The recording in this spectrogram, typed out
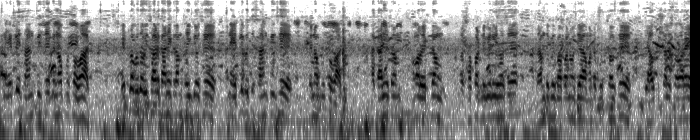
અને એટલી શાંતિ છે કે ન પૂછો વાત. એટલો બધો વિશાળ કાર્યક્રમ થઈ ગયો છે અને એટલી બધી શાંતિ છે કે ન પૂછો વાત. આ કાર્યક્રમ અમારો એકદમ સફળ નીકળી રહ્યો છે. રામદેવીર બાપાનો જે આ મંડપ ઉત્સવ છે, એ આવતીકાલે સવારે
